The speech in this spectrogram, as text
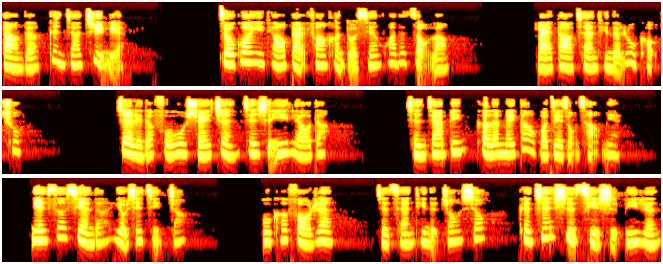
荡得更加剧烈。走过一条摆放很多鲜花的走廊，来到餐厅的入口处。这里的服务水准真是一流的。陈家斌可能没到过这种场面，脸色显得有些紧张。无可否认，这餐厅的装修可真是气势逼人。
